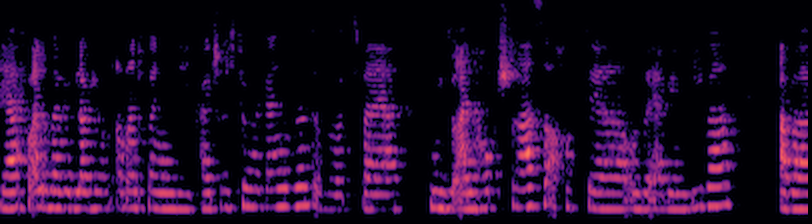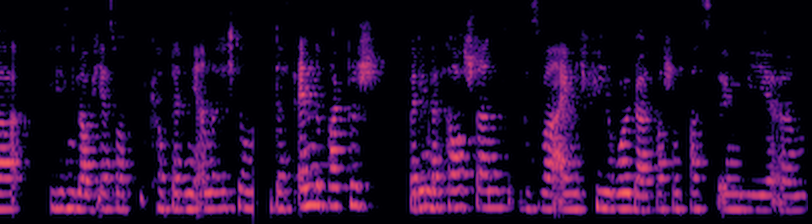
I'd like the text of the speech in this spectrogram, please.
Ja, vor allem, weil wir, glaube ich, auch am Anfang in die falsche Richtung gegangen sind. Also das war ja irgendwie so eine Hauptstraße, auch auf der unser Airbnb war. Aber wir sind, glaube ich, erstmal komplett in die andere Richtung. Das Ende praktisch, bei dem das Haus stand, das war eigentlich viel ruhiger. Es war schon fast irgendwie ähm,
